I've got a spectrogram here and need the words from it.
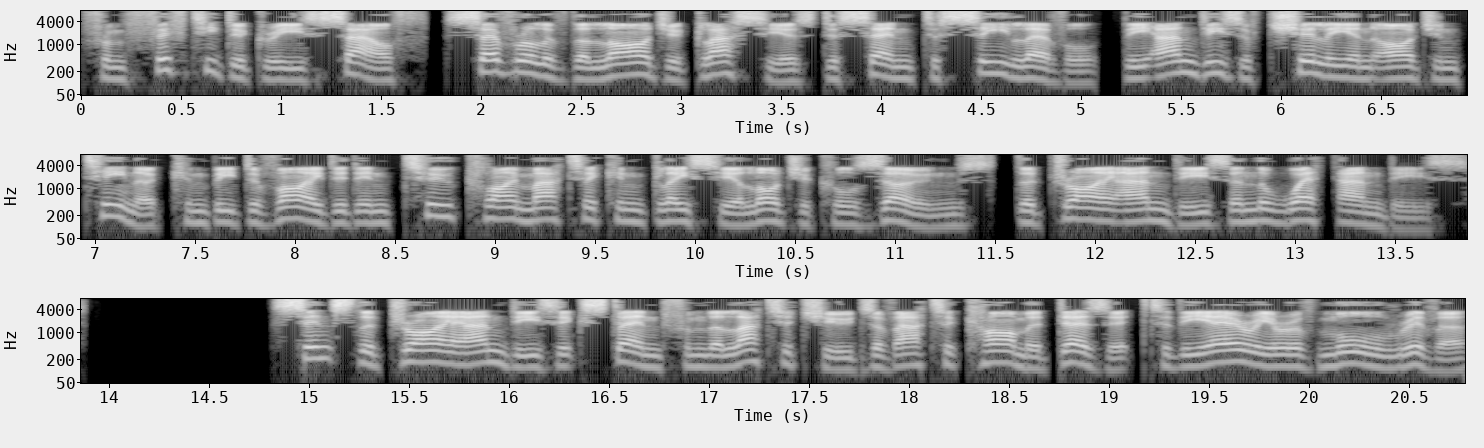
from 50 degrees south, several of the larger glaciers descend to sea level. The Andes of Chile and Argentina can be divided in two climatic and glaciological zones, the dry Andes and the wet Andes. Since the dry Andes extend from the latitudes of Atacama Desert to the area of Maule River,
